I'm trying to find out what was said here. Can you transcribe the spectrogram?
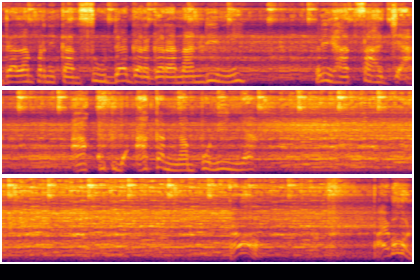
dalam pernikahan sudah gara-gara Nandini, lihat saja, aku tidak akan mengampuninya. Bro, ayo bangun.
